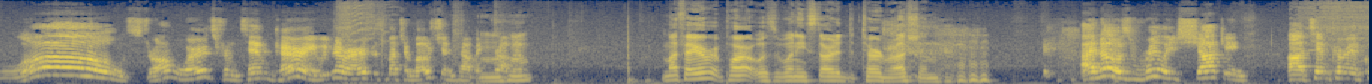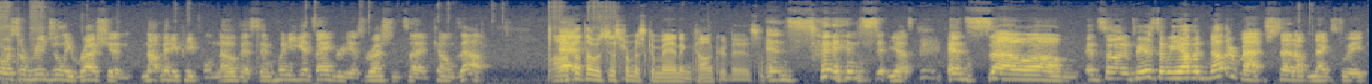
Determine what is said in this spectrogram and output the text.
Whoa! Strong words from Tim Curry. We've never heard this much emotion coming from him. My favorite part was when he started to turn Russian. I know it was really shocking. Uh, Tim Curry, of course, originally Russian. Not many people know this, and when he gets angry, his Russian side comes out. Oh, I thought that was just from his Command and Conquer days. And, and yes, and so um, and so it appears that we have another match set up next week.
